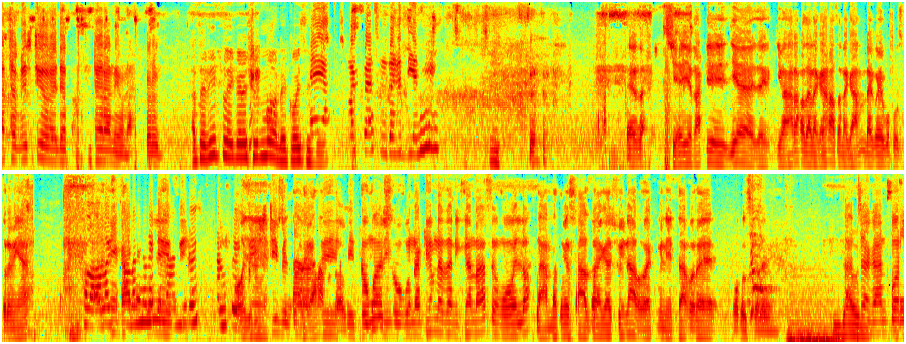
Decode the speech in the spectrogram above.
আচ্ছা বৃষ্টি হয় এটা নিও না আচ্ছা রিপ্লাই করে শুনব না? কইছি আমার প্যাসেঞ্জারে দিয়ে নেই এই ইয়ে ইয়ে কি একটা গান আছে না গান দেখো করে মিয়া। বেরোয় গান করে। ওই যে বৃষ্টি বেচারা এই তোমারই হব না কেমনে জানি গান আছে মোবাইল তুমি সাত জায়গায় শুই এক মিনিট তারপরে পোস্ট করে মিয়া। যাও। আচ্ছা গান পরে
